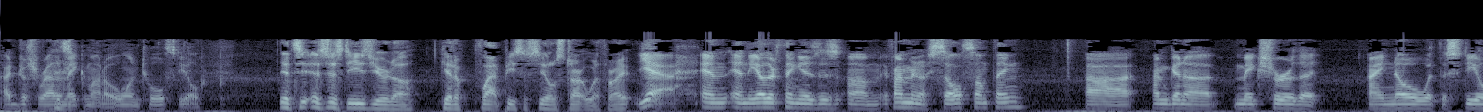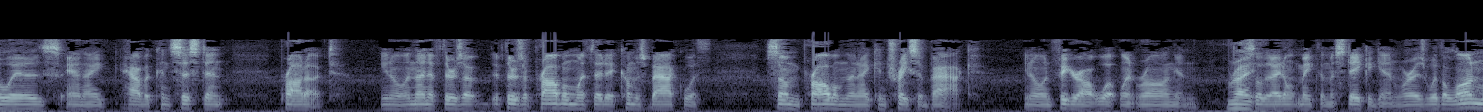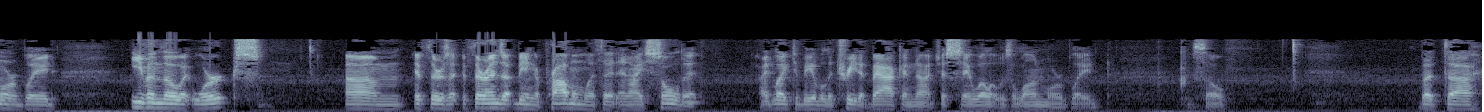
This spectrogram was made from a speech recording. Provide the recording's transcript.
I'd just rather It's- make them out of one tool steel. It's it's just easier to get a flat piece of steel to start with, right? Yeah, and and the other thing is is um, if I'm going to sell something, uh, I'm going to make sure that I know what the steel is and I have a consistent product, you know. And then if there's a if there's a problem with it, it comes back with some problem, then I can trace it back, you know, and figure out what went wrong and Right. so that I don't make the mistake again. Whereas with a lawnmower blade, even though it works, um, if there's a, if there ends up being a problem with it and I sold it, I'd like to be able to treat it back and not just say, well, it was a lawnmower blade. So, but uh,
